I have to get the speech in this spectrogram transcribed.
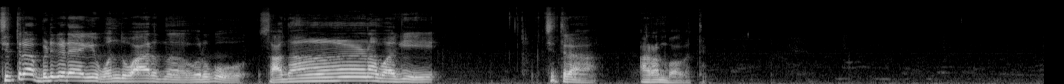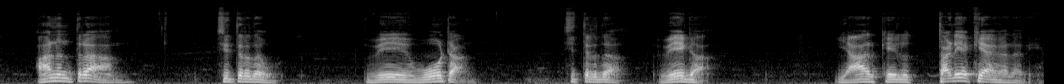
ಚಿತ್ರ ಬಿಡುಗಡೆಯಾಗಿ ಒಂದು ವಾರದವರೆಗೂ ಸಾಧಾರಣವಾಗಿ ಚಿತ್ರ ಆರಂಭವಾಗುತ್ತೆ. ಆನಂತರ ಚಿತ್ರದ ವೇ, ಓಟ, ಚಿತ್ರದ ವೇಗ, ಯಾರ ಕೈಲೂ ತಡೆಯೋಕ್ಕೆ ಆಗಲ್ಲ ರೀ.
